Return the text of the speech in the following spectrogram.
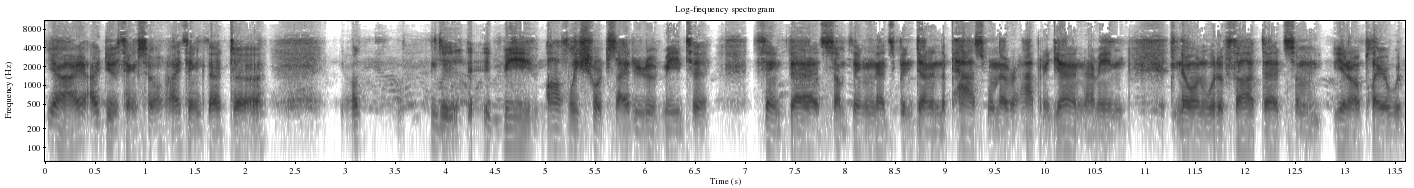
yeah, I, I do think so. I think that, uh, you know, it'd be awfully short-sighted of me to think that something that's been done in the past will never happen again. I mean, no one would have thought that some you know a player would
